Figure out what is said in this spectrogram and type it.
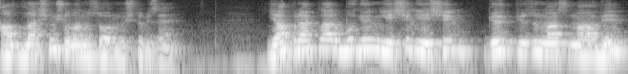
adlaşmış olanı sormuştu bize. Yapraklar bugün yeşil yeşil, gökyüzü masmavi.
